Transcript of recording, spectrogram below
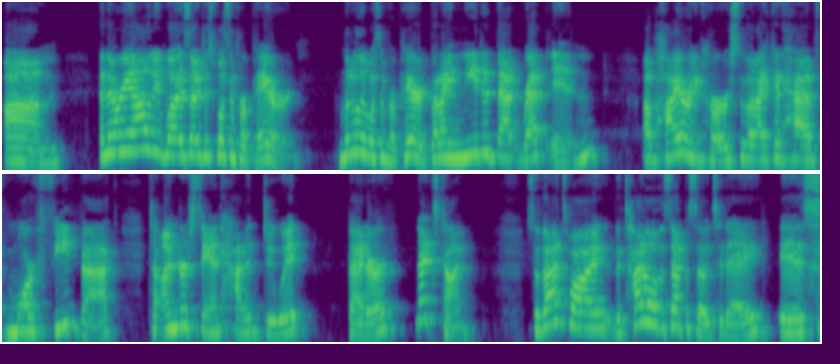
Um, and the reality was, I just wasn't prepared. Literally wasn't prepared. But I needed that rep in of hiring her so that I could have more feedback to understand how to do it better next time. So that's why the title of this episode today is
